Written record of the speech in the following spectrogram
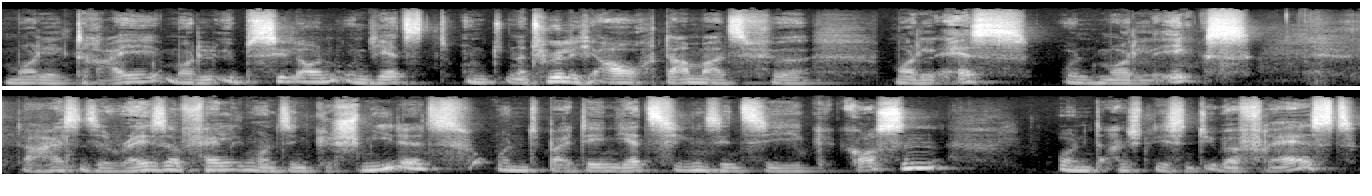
Model 3, Model Y und jetzt und natürlich auch damals für Model S und Model X. Da heißen sie Razor-Felgen und sind geschmiedet und bei den jetzigen sind sie gegossen und anschließend überfräst.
